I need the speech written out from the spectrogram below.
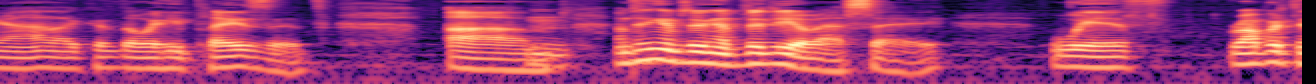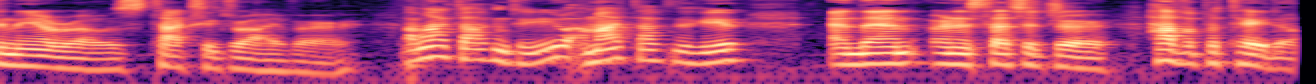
yeah, like the way he plays it. Um, I'm thinking of doing a video essay with Robert De Niro's Taxi Driver. Am I talking to you? Am I talking to you? And then Ernest Thesiger, have a potato,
